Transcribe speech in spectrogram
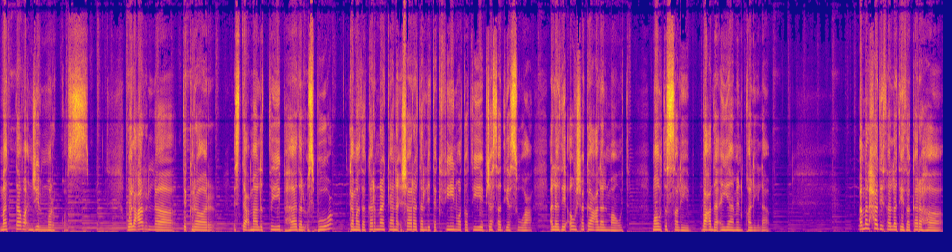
متى وإنجيل مرقس. ولعل تكرار استعمال الطيب هذا الأسبوع كما ذكرنا كان إشارة لتكفين وتطيب جسد يسوع الذي أوشك على الموت موت الصليب بعد أيام قليلة. أما الحادثة التي ذكرها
